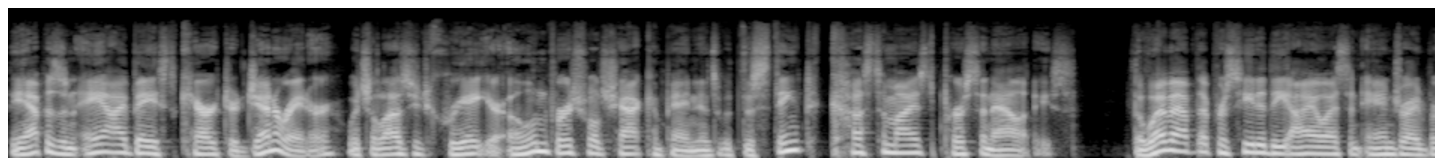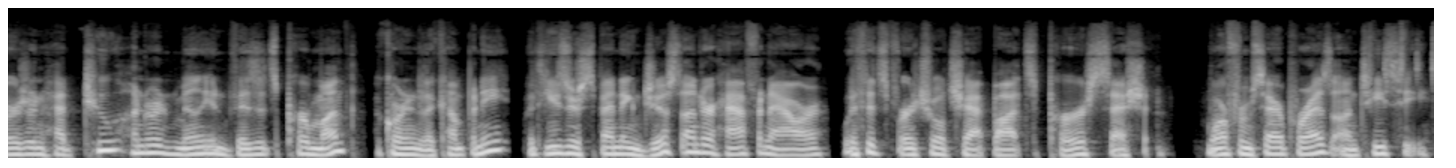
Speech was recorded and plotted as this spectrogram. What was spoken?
The app is an AI based character generator, which allows you to create your own virtual chat companions with distinct, customized personalities. The web app that preceded the iOS and Android version had 200 million visits per month, according to the company, with users spending just under half an hour with its virtual chatbots per session. More from Sarah Perez on TC.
